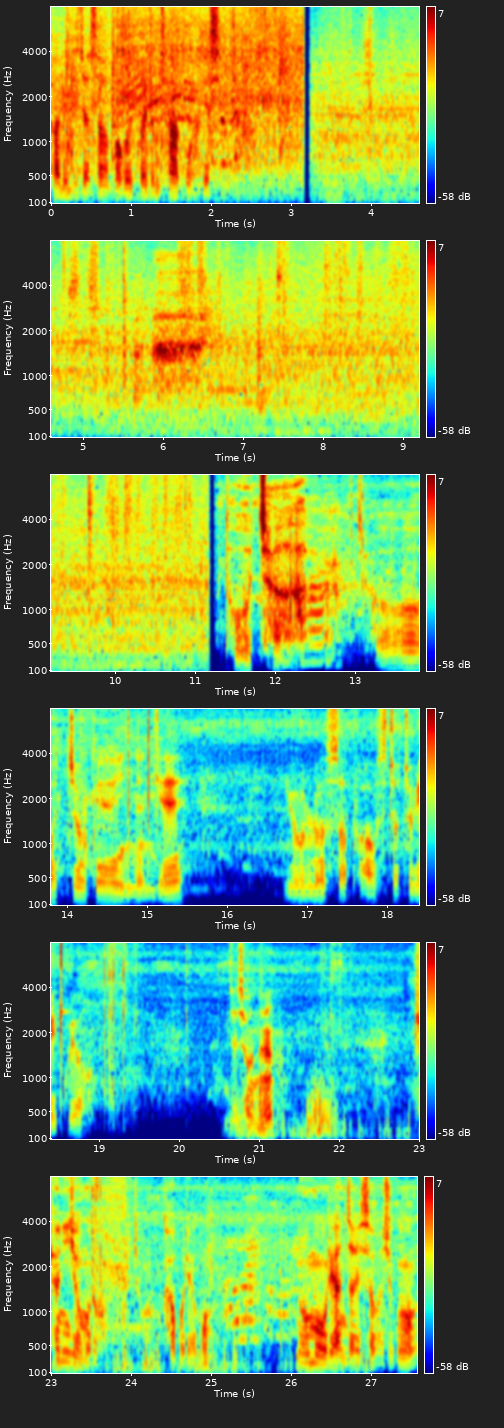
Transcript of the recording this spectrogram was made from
밤이 늦어서 먹을 걸 좀 사갖고 가겠습니다. 도착. 저쪽에 있는 게 욜로 서프 하우스 저쪽에 있고요. 이제 저는 편의점으로 좀 가보려고 너무 오래 앉아 있어가지고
